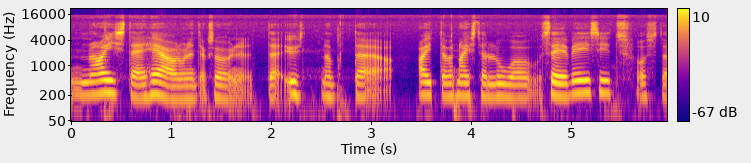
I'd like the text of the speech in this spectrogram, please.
naiste heaolu nende jaoks oluline, et üht, nad aitavad naistel luua CV-sid, osta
